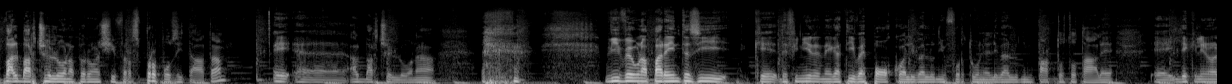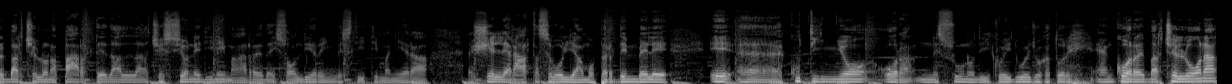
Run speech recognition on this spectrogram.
va al Barcellona per una cifra spropositata e eh, al Barcellona vive una parentesi che definire negativa è poco a livello di infortuni, a livello di impatto totale. Eh, il declino del Barcellona parte dalla cessione di Neymar e dai soldi reinvestiti in maniera scellerata, se vogliamo, per Dembélé e eh, Coutinho, ora nessuno di quei due giocatori è ancora il Barcellona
